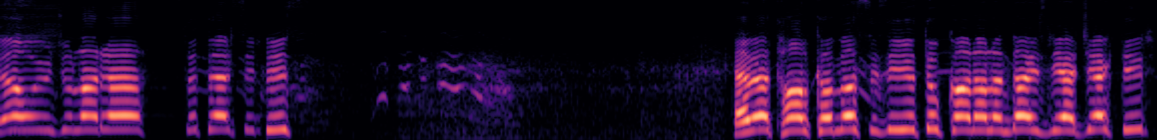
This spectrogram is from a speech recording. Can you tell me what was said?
ve oyuncuları süpersiniz. Evet halkımız sizi YouTube kanalında izleyecektir.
